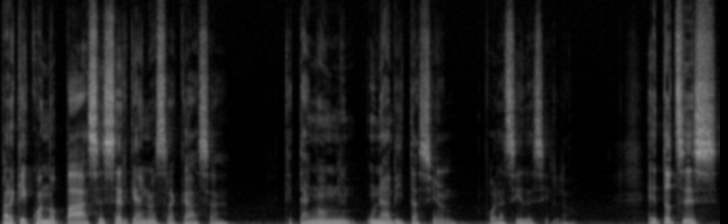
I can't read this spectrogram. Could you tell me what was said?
Para que cuando pase cerca de nuestra casa, que tenga una habitación, por así decirlo. Entonces,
